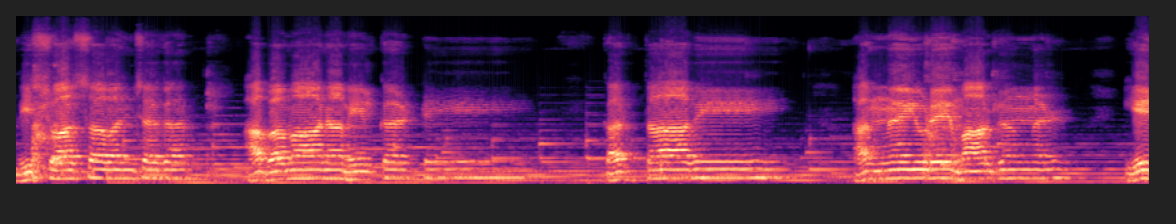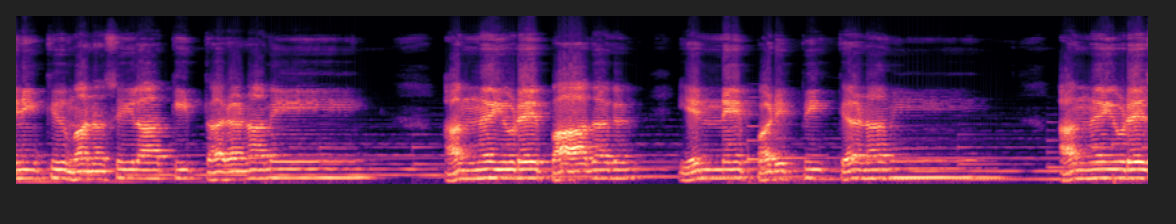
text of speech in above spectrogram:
വിശ്വാസവഞ്ചകർ അപമാനമേൽക്കട്ടെ. കർത്താവേ അങ്ങയുടെ മാർഗങ്ങൾ എനിക്ക് മനസ്സിലാക്കി തരണമേ. അങ്ങയുടെ പാതകൾ എന്നെ പഠിപ്പിക്കണമേ. അങ്ങയുടെ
